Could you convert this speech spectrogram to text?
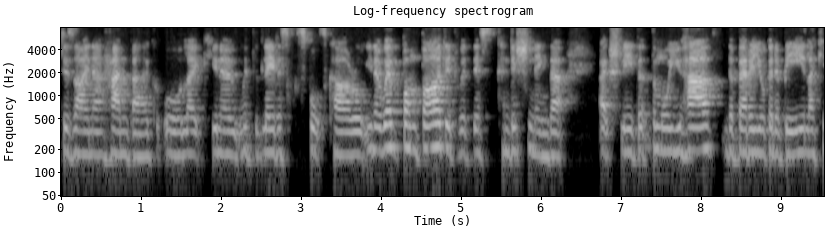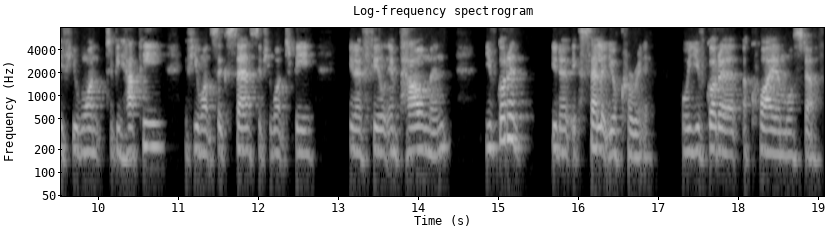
designer handbag or like you know with the latest sports car or you know we're bombarded with this conditioning that actually that the more you have the better you're going to be. Like if you want to be happy if you want success if you want to be you know feel empowerment you've got to you know excel at your career or you've got to acquire more stuff.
